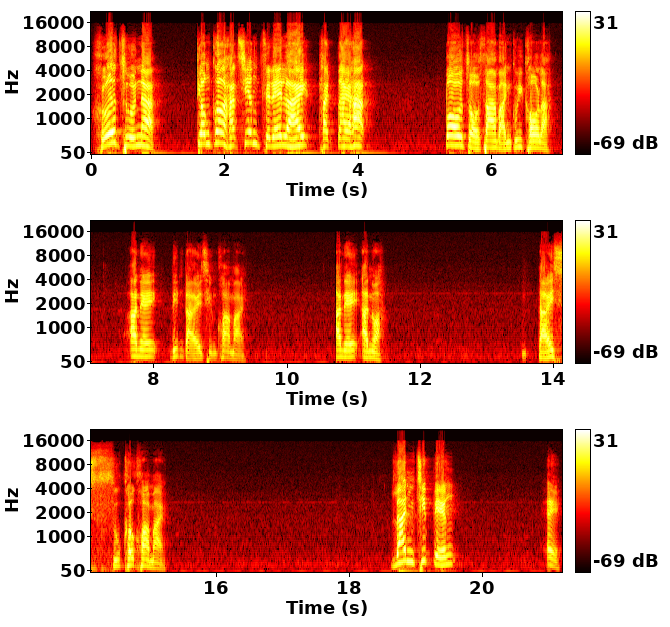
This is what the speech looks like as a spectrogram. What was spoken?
何存啊？中国学生一个来读大学，补助三万几箍啦。安尼，恁大家先看卖。安尼安怎？大家思考看卖。咱这边，诶，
